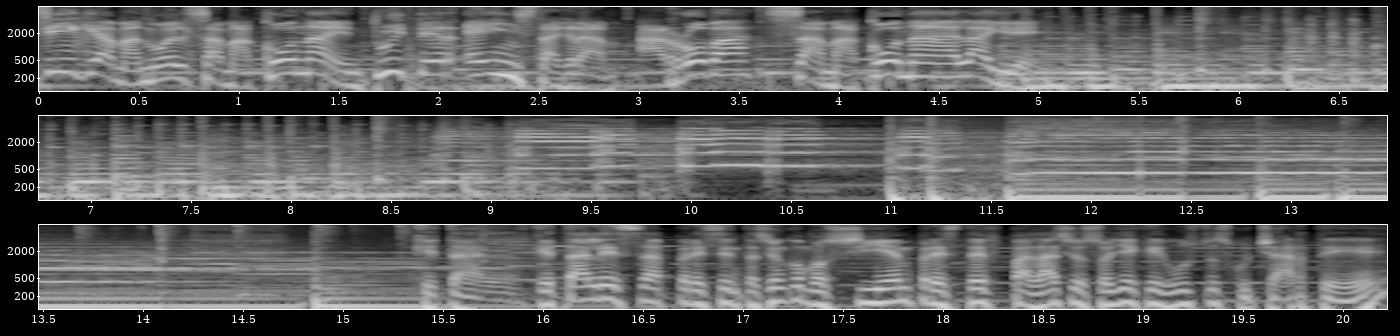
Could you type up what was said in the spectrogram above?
Sigue a Manuel Zamacona en Twitter e Instagram, arroba Zamacona al aire. ¿Qué tal? ¿Qué tal esa presentación como siempre, Steph Palacios? Oye, qué gusto escucharte, ¿eh?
